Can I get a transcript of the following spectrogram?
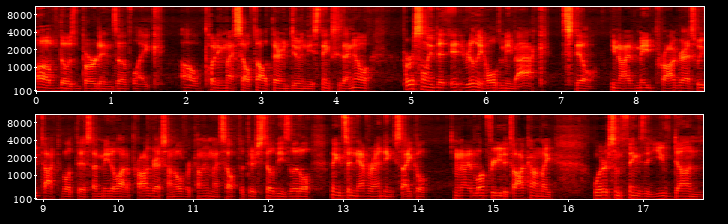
of those burdens of like oh putting myself out there and doing these things because I know personally that it really holds me back still you know, I've made progress. We've talked about this. I've made a lot of progress on overcoming myself, but there's still these little, I think it's a never ending cycle. And I'd love for you to talk on like, what are some things that you've done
